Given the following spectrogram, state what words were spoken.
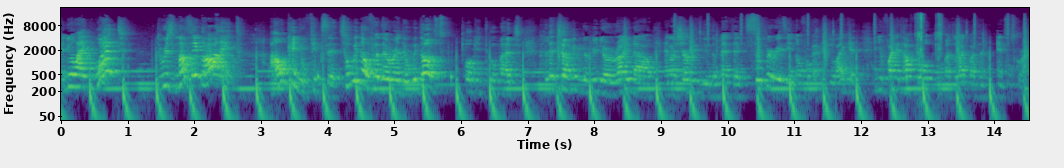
and you're like what? There is nothing on it. How can you fix it? So without further ado, without talking too much, let's jump into the video right now and I'll share with you the method. Super easy don't forget if you like it and you find it helpful, smash the like button and subscribe.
